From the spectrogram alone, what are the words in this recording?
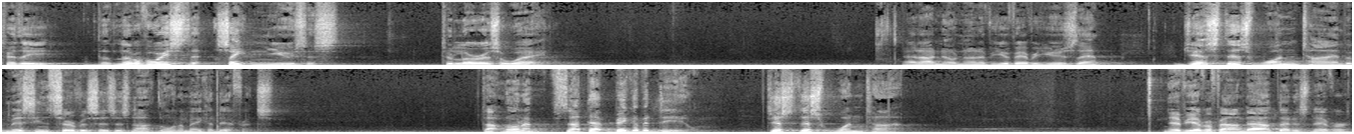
to the, the little voice that Satan uses to lure us away. And I know none of you have ever used that. Just this one time of missing services is not going to make a difference. It's not, going to, it's not that big of a deal. Just this one time. And have you ever found out that it's never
